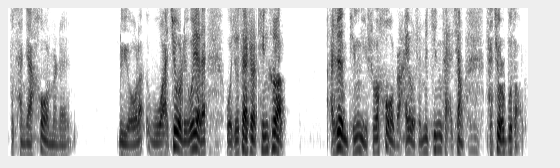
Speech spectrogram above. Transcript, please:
不参加后面的。旅游了，我就留下来，我就在这儿听课了，啊，任凭你说后边还有什么精彩项目，他就是不走了。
